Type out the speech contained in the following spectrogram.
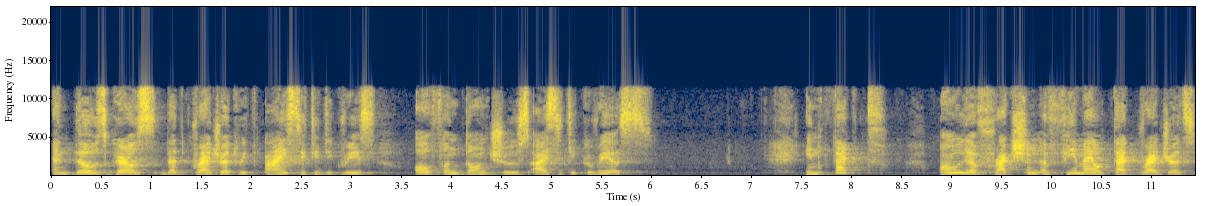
And those girls that graduate with ICT degrees often don't choose ICT careers. In fact, only a fraction of female tech graduates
